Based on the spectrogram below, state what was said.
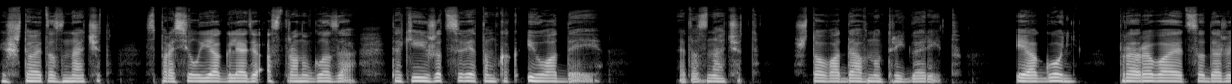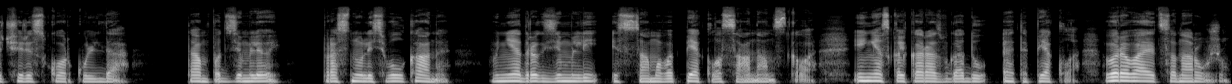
И что это значит? спросил я, глядя Астрану в глаза, такие же цветом, как и у Адеи. Это значит, что вода внутри горит, и огонь прорывается даже через корку льда. Там под землей проснулись вулканы в недрах земли из самого пекла Саананского, и несколько раз в году это пекло вырывается наружу.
